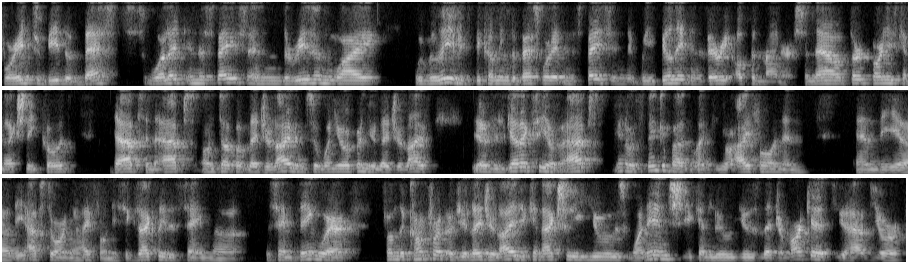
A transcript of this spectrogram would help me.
for it to be the best wallet in the space. And the reason why we believe it's becoming the best wallet in the space is that we build it in a very open manner. So now third parties can actually code dApps and apps on top of Ledger Live. And so when you open your Ledger Live, you have this galaxy of apps. You know, think about like your iPhone and and the uh, the App Store on your iPhone. It's exactly the same. Uh, the same thing where from the comfort of your Ledger Live, you can actually use 1inch, you can use Ledger Market, you have your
